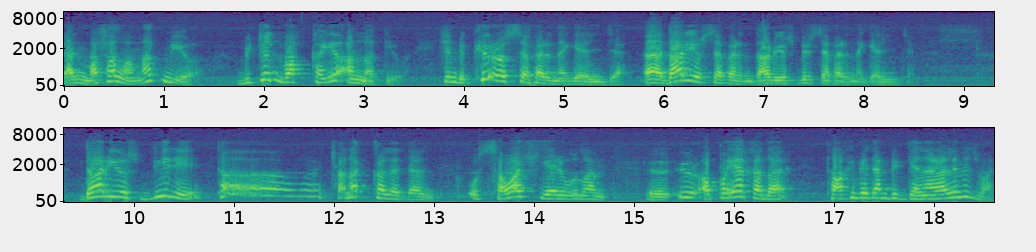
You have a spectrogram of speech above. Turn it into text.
Yani masal anlatmıyor. Bütün vakkayı anlatıyor. Şimdi Küros seferine gelince, e, Darius seferine, Darius bir seferine gelince, Darius biri ta Çanakkale'den o savaş yeri olan e, Ür Apa'ya kadar takip eden bir generalimiz var.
